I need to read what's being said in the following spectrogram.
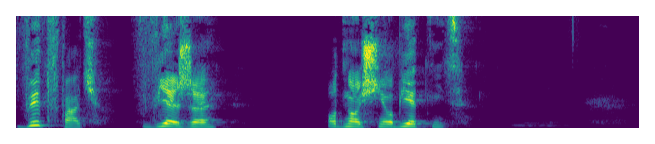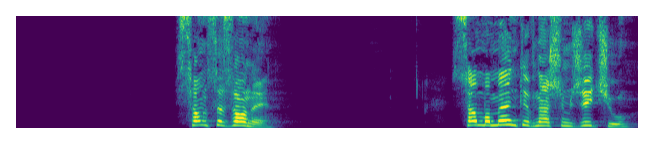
wytrwać w wierze odnośnie obietnic. Są sezony, są momenty w naszym życiu,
